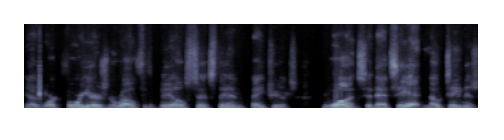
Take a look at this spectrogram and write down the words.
You know, worked four years in a row for the Bills. Since then, Patriots once, and that's it. No team has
